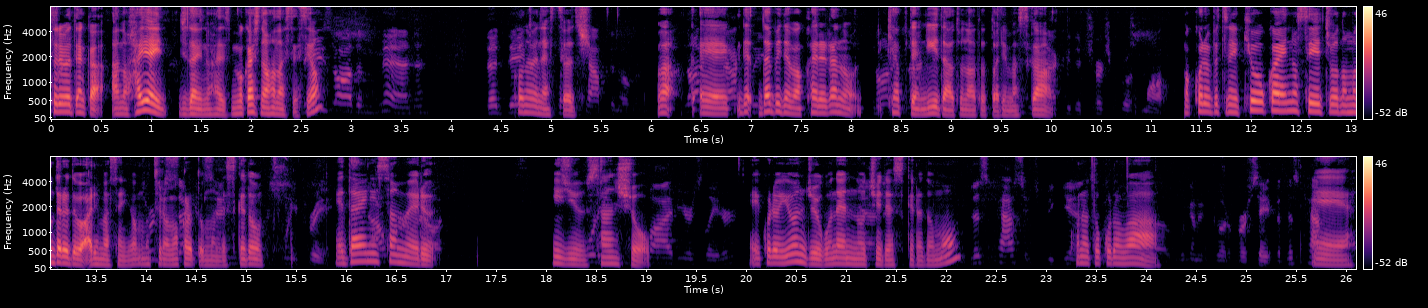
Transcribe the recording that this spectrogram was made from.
それはなんかあの早い時代の話です。昔の話ですよ。このような人たちは、えー、ダビデは彼らのキャプテン、リーダーとなったとありますが、まこれ別に教会の成長のモデルではありませんよ。もちろん分かると思うんですけど、第2サムエル23章、これは45年のうちですけれども、このところは、え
